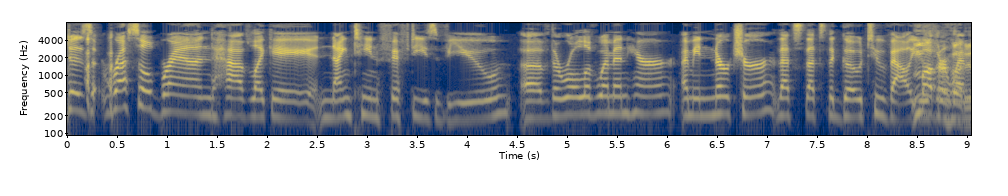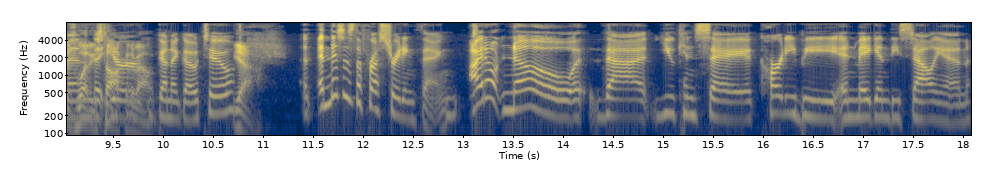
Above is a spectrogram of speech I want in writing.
does Russell Brand have like a 1950s view of the role of women here? I mean, nurture, that's that's the go-to value Motherhood for is women what he's that talking you're about. going to go to. Yeah. And- And this is the frustrating thing. I don't know that you can say Cardi B and Megan Thee Stallion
